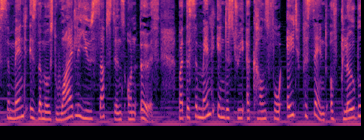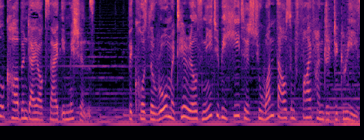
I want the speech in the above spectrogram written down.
cement is the most widely used substance on Earth, but the cement industry accounts for 8% of global carbon dioxide emissions because the raw materials need to be heated to 1,500 degrees.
